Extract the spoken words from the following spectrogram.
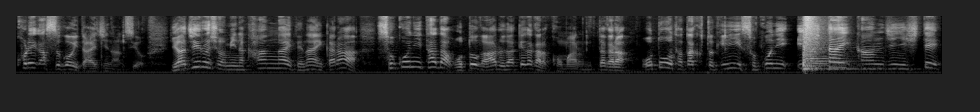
これがすごい大事なんですよ。矢印をみんな考えてないからそこにただ音があるだけだから困る。だから音を叩く時にそこに行きたい感じにして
